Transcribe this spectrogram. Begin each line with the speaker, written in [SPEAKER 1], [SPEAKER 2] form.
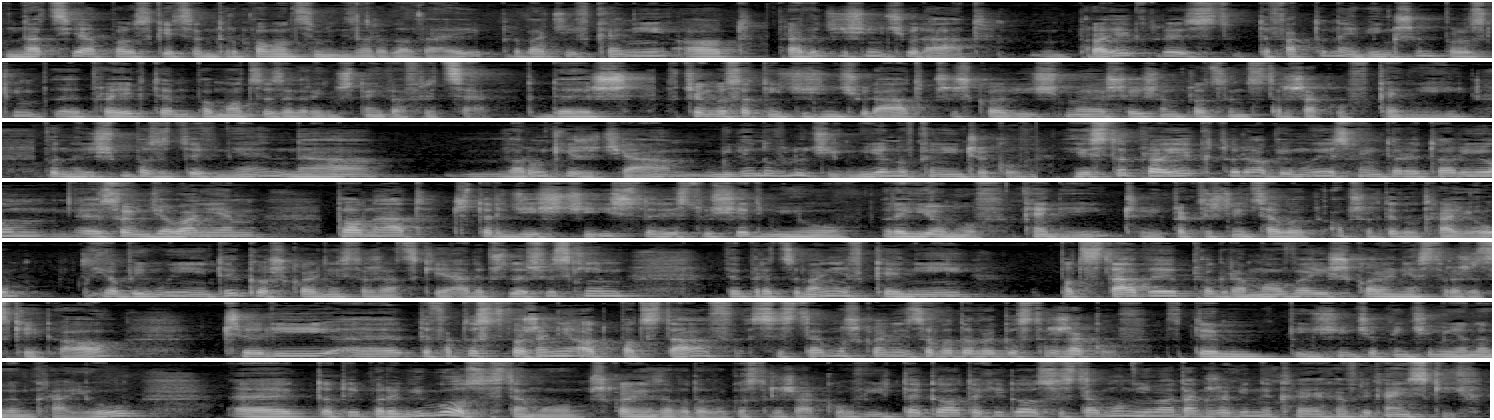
[SPEAKER 1] Fundacja Polskie Centrum Pomocy Międzynarodowej prowadzi w Kenii od prawie 10 lat projekt, który jest de facto największym polskim projektem pomocy zagranicznej w Afryce, gdyż w ciągu ostatnich 10 lat przeszkoliliśmy 60% strażaków w Kenii. Wpłynęliśmy pozytywnie na warunki życia milionów ludzi, milionów Kenijczyków. Jest to projekt, który obejmuje swoim terytorium, e, swoim działaniem ponad 40 z 47 regionów Kenii, czyli praktycznie cały obszar tego kraju i obejmuje nie tylko szkolenie strażackie, ale przede wszystkim wypracowanie w Kenii podstawy programowej szkolenia strażackiego, czyli e, de facto stworzenie od podstaw systemu szkolenia zawodowego strażaków w tym 55-milionowym kraju. E, do tej pory nie było systemu szkolenia zawodowego strażaków i tego takiego systemu nie ma także w innych krajach afrykańskich.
